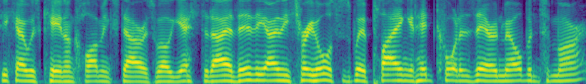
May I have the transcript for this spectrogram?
Dicko was keen on Climbing Star as well yesterday. They're the only three horses we're playing at headquarters there in Melbourne tomorrow.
